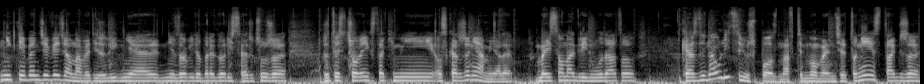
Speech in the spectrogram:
nikt nie będzie wiedział nawet, jeżeli nie, nie zrobi dobrego researchu, że, że to jest człowiek z takimi oskarżeniami, ale Masona Greenwooda to każdy na ulicy już pozna w tym momencie. To nie jest tak, że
